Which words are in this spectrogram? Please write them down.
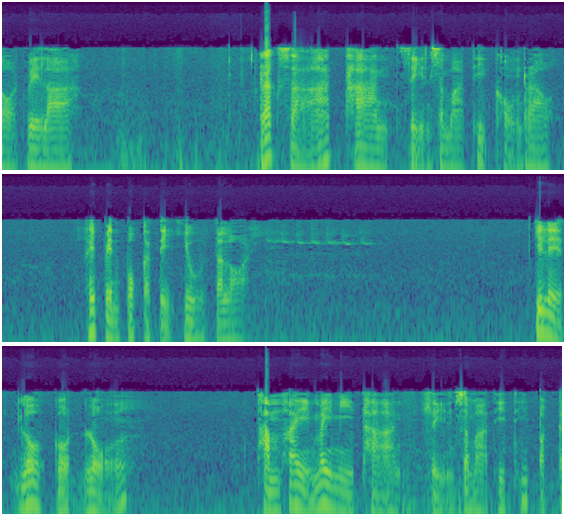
ลอดเวลา รักษาทานศีลสมาธิของเรา ให้เป็นปกติอยู่ตลอด กิเลสโลภโกรธหลงทำให้ไม่มีทานศีลสมาธิที่ปก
